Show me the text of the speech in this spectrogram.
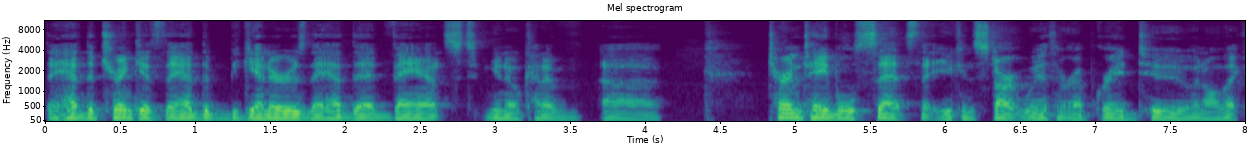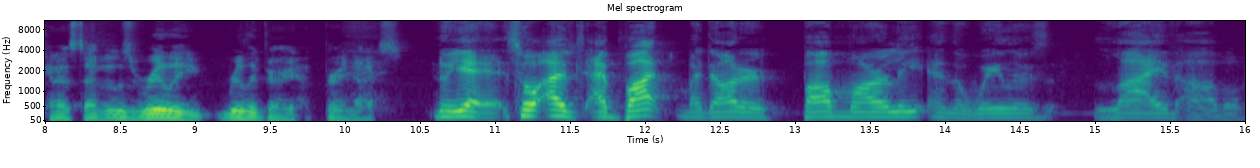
they had the trinkets, they had the beginners, they had the advanced, you know, kind of uh, turntable sets that you can start with or upgrade to, and all that kind of stuff. It was really, really very, very nice. No, yeah. So I I bought my daughter Bob Marley and the Wailers live album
